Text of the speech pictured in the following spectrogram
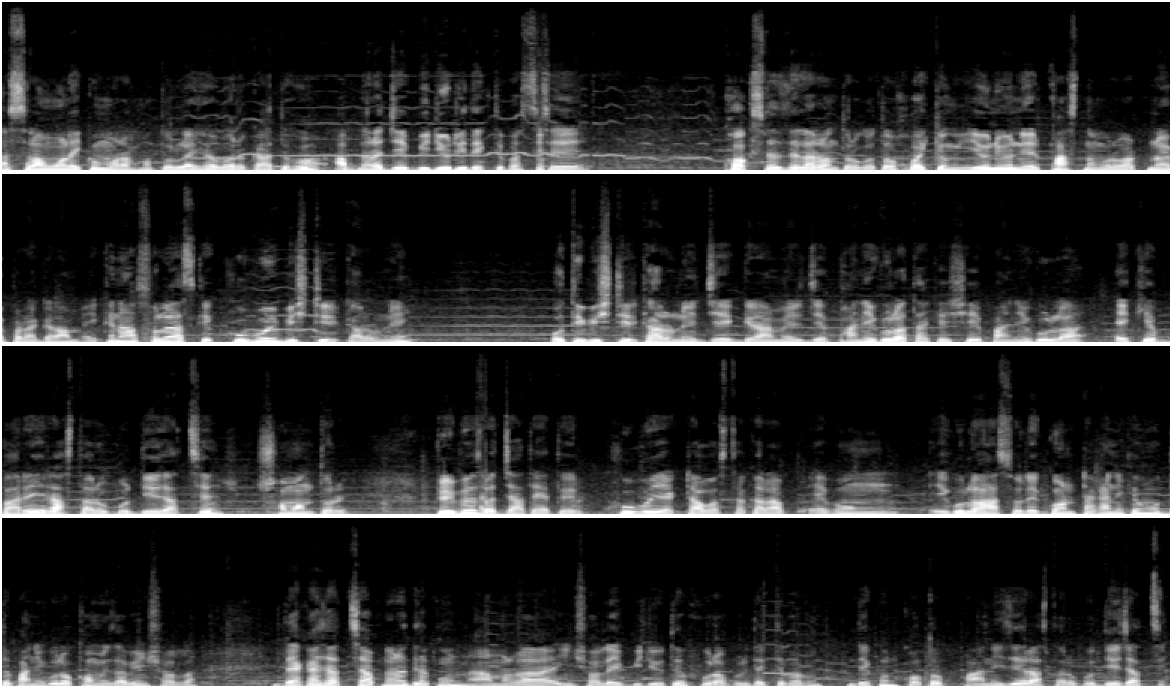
আসসালামু আলাইকুম রহমতুল্লাহি বরকাতহ আপনারা যে ভিডিওটি দেখতে পাচ্ছেন খকসা জেলার অন্তর্গত হৈকং ইউনিয়নের পাঁচ নম্বর ওয়ার্ড নয়পাড়া গ্রাম। এখানে আসলে আজকে খুবই বৃষ্টির কারণে অতিবৃষ্টির কারণে যে গ্রামের যে পানিগুলা থাকে, সেই পানিগুলা একেবারে রাস্তার উপর দিয়ে যাচ্ছে সমান্তরে। প্রিভিয়াস যাতায়াতের খুবই একটা অবস্থা খারাপ এবং এগুলো আসলে ঘণ্টা খানিকের মধ্যে পানিগুলো কমে যাবে ইনশাল্লাহ দেখা যাচ্ছে আপনারা দেখুন, আমরা ইনশাল্লাহ এই ভিডিওতে পুরোপুরি দেখতে পাবেন। দেখুন কত পানি যে রাস্তার উপর দিয়ে যাচ্ছে।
